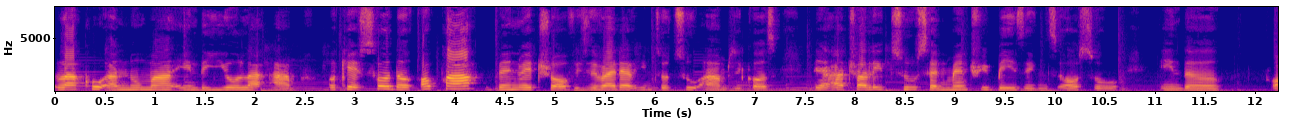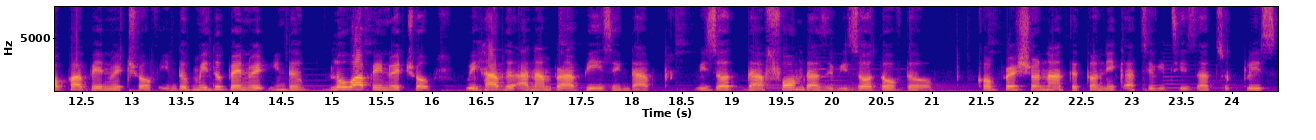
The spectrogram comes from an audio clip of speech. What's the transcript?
Laku and Numa in the Yola arm. Okay, so the upper Benue Trough is divided into two arms because there are actually two sedimentary basins also in the upper Benue Trough. In the middle Benue, in the lower Benue Trough, we have the Anambra Basin that result that formed as a result of the compression and tectonic activities that took place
